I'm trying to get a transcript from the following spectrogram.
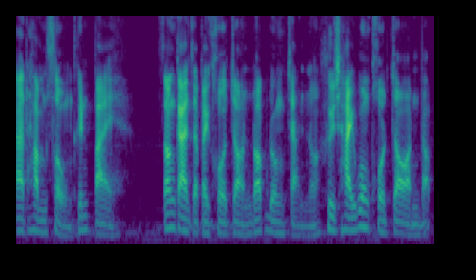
อะทำส่งขึ้นไป ต้องการจะไปโคจรรอบดวงจันทร์เนาะคือใช้วงโคจรแบบ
